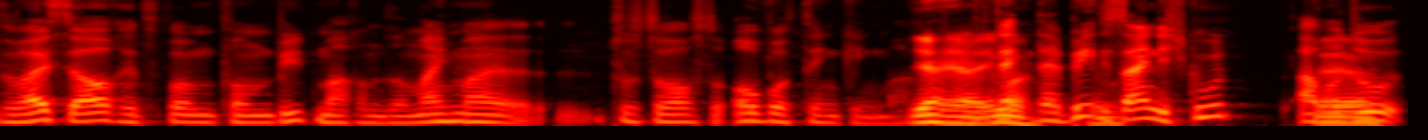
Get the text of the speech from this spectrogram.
du weißt ja auch jetzt vom, vom Beat machen, so manchmal tust du auch so Overthinking machen. Ja, ja, Der, immer. der Beat immer. ist eigentlich gut, aber Ja, du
